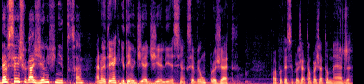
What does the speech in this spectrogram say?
Deve ser enxugar gelo infinito, sabe? Ah, não, e tem, e tem o dia a dia ali, assim, ó, que você vê um projeto. Fala, puta, esse projeto é um projeto merda.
